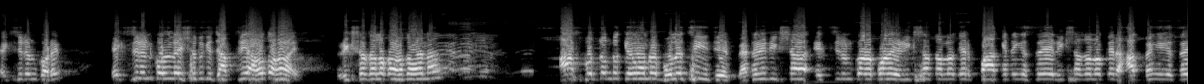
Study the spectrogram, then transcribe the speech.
অ্যাক্সিডেন্ট করে। অ্যাক্সিডেন্ট করলে শুধু কি যাত্রী আহত হয়? রিক্সা চালক আহত হয় না? আজ পর্যন্ত কেউ আমরা বলেছি যে ব্যাটারি রিক্সা অ্যাক্সিডেন্ট করার পরে রিক্সা চালকের পা কেটে গেছে, রিক্সা চালকের হাত ভেঙে গেছে,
